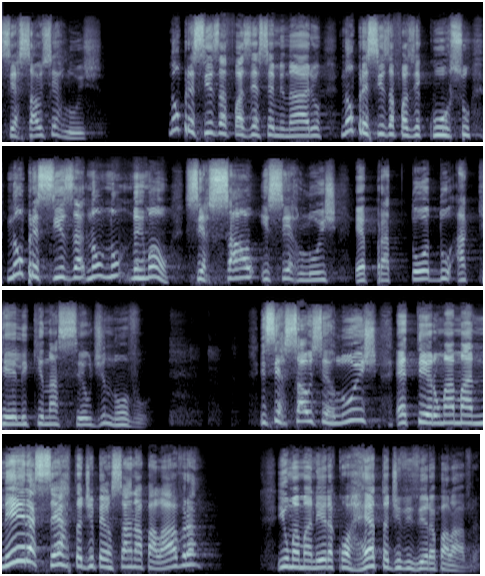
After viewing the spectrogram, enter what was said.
ser sal e ser luz. Não precisa fazer seminário, não precisa fazer curso, não precisa, não, não, meu irmão, ser sal e ser luz é para todo aquele que nasceu de novo. E ser sal e ser luz é ter uma maneira certa de pensar na palavra e uma maneira correta de viver a palavra.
